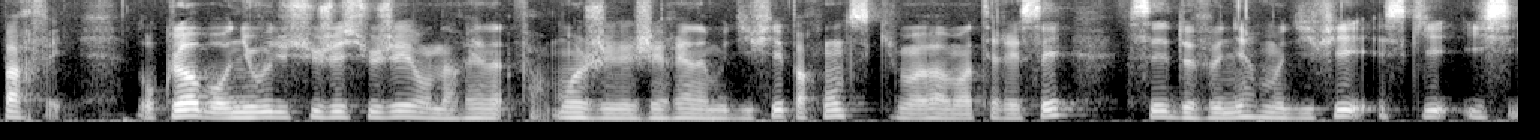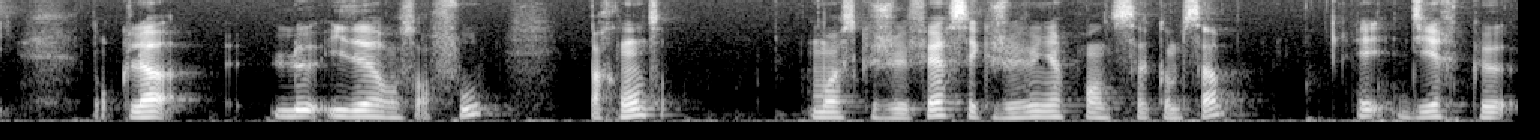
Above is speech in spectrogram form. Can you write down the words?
Parfait. Donc là, au niveau du sujet sujet, on a rien, enfin moi j'ai rien à modifier. Par contre, ce qui va m'intéresser, c'est de venir modifier ce qui est ici. Donc là, le header, on s'en fout. Par contre, moi ce que je vais faire, c'est que je vais venir prendre ça comme ça et dire que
